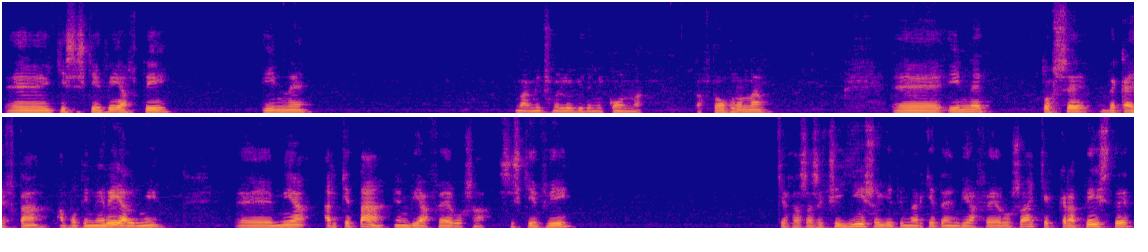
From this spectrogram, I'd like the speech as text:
Ε, και η συσκευή αυτή είναι να ανοίξουμε λίγο και την εικόνα ταυτόχρονα ε, είναι το C17 από την Realme ε, μια αρκετά ενδιαφέρουσα συσκευή και θα σας εξηγήσω γιατί είναι αρκετά ενδιαφέρουσα και κρατήστε,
